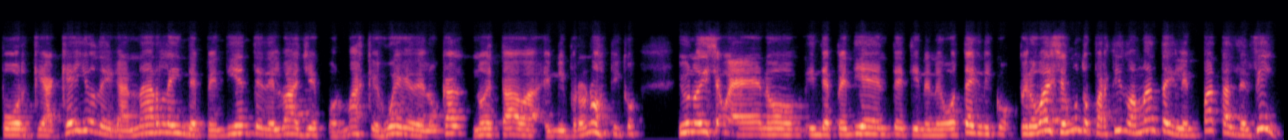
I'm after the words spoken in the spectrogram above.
porque aquello de ganarle Independiente del Valle, por más que juegue de local, no estaba en mi pronóstico. Y uno dice, bueno, Independiente tiene nuevo técnico, pero va el segundo partido a Manta y le empata al Delfín.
